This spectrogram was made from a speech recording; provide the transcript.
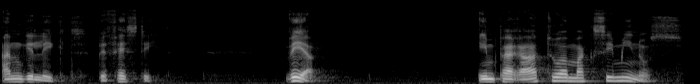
angelegt, befestigt. Wer? Imperator Maximinus,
